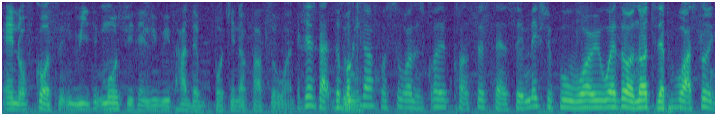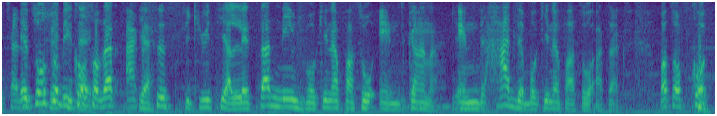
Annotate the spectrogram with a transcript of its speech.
and of course, most recently we've had the Burkina Faso one. It's just that the So- Burkina Faso one is quite consistent, so it makes people worry whether or not the people are still in charge. It's also because of that Axis security alerts that named Burkina Faso and Ghana and had the Burkina Faso attacks. But of course,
